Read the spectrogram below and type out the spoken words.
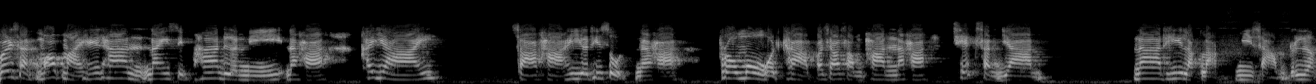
บริษัทมอบหมายให้ท่านใน 15 เดือนนี้นะคะ ขยายสาขาให้เยอะที่สุดนะคะ โปรโมทค่ะ ประชาสัมพันธ์นะคะ เช็คสัญญาณ หน้าที่หลักๆ มีสามเรื่อง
